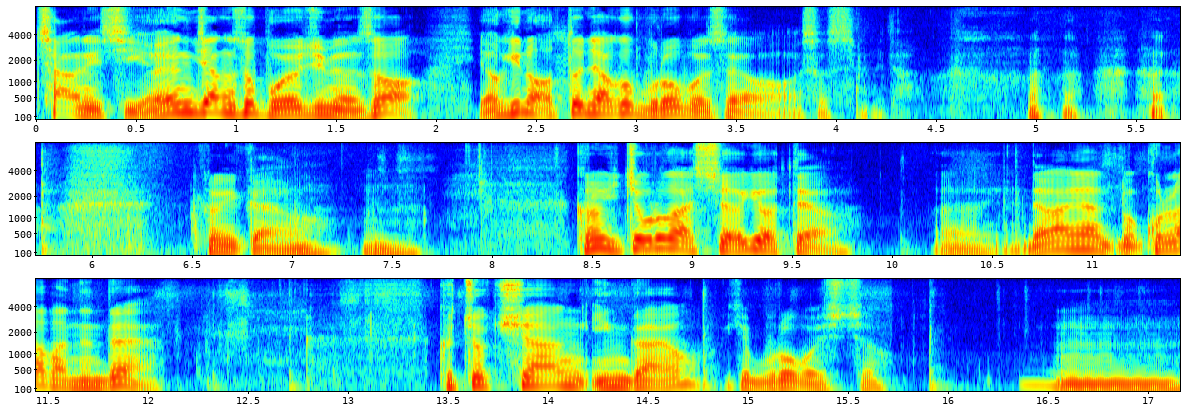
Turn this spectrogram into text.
차은희 씨, 여행 장소 보여주면서 여기는 어떠냐고 물어보세요. 썼습니다. 그러니까요. 음. 그럼 이쪽으로 가시죠. 여기 어때요? 네. 내가 그냥 골라봤는데 그쪽 취향인가요? 이렇게 물어보시죠. 음,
